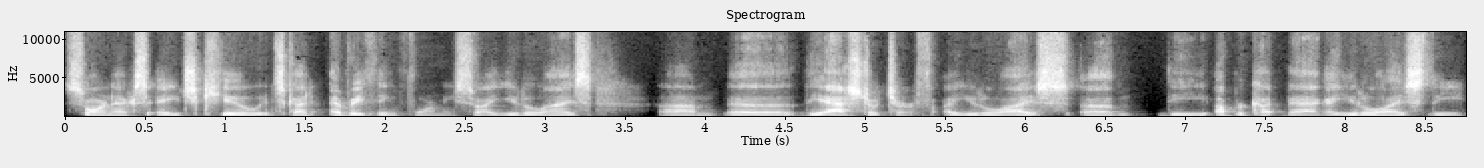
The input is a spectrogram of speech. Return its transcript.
Sorinex HQ, it's got everything for me. So I utilize um, uh, the AstroTurf. I utilize um, the uppercut bag. I utilize the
